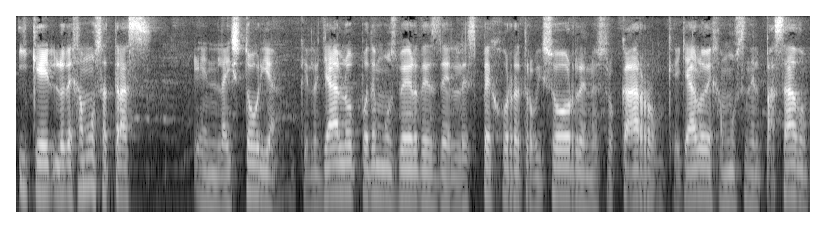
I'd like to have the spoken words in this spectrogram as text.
y que lo dejamos atrás en la historia, que ya lo podemos ver desde el espejo retrovisor de nuestro carro, que ya lo dejamos en el pasado.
